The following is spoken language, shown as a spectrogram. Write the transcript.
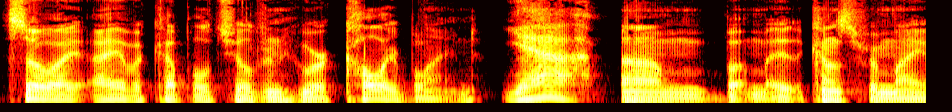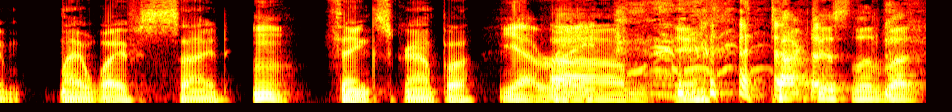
So I, I have a couple of children who are colorblind. Yeah, Um, but it comes from my my wife's side. Thanks, Grandpa. Yeah, right. Um, talk to us a little bit.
